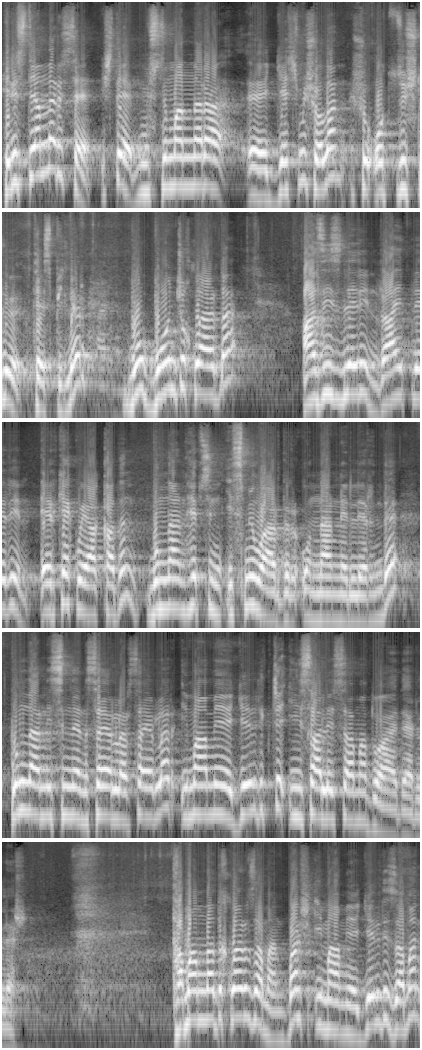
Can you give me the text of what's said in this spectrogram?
Hristiyanlar ise işte Müslümanlara e, geçmiş olan şu 33'lü tesbihler. Bu boncuklarda azizlerin, rahiplerin, erkek veya kadın bunların hepsinin ismi vardır onların ellerinde. Bunların isimlerini sayarlar sayarlar. İmameye geldikçe İsa Aleyhisselam'a dua ederler. Tamamladıkları zaman, baş imamiye geldiği zaman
